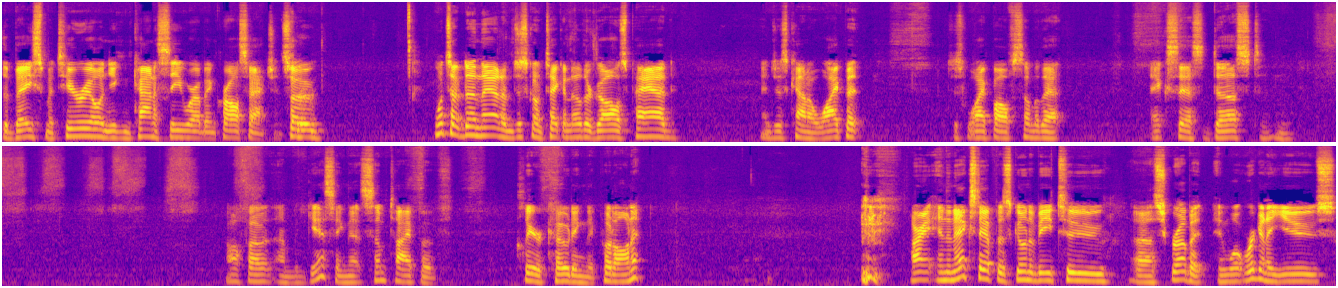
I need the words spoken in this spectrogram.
the base material, and you can kind of see where I've been cross hatching. So Sure. once I've done that, I'm just going to take another gauze pad and just kind of wipe it. Just wipe off some of that excess dust off of it. I'm guessing that's some type of clear coating they put on it. All right, and the next step is going to be to uh, scrub it. And what we're going to use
